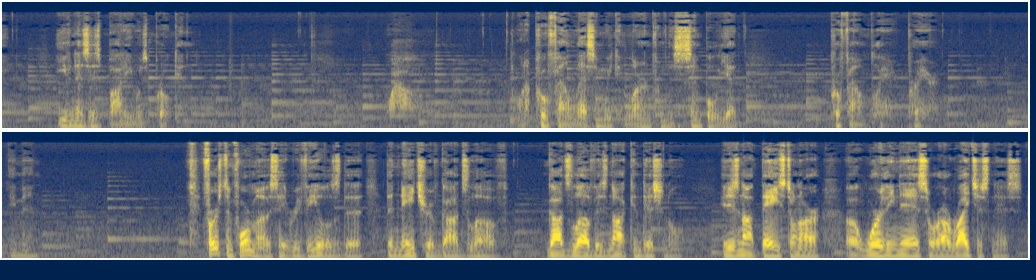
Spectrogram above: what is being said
even as his body was broken. Profound lesson we can learn from this simple yet profound prayer. Amen. First and foremost, it reveals the, the nature of God's love. God's love is not conditional. It is not based on our uh, worthiness or our righteousness.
